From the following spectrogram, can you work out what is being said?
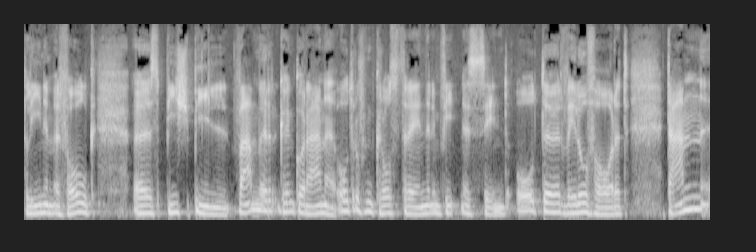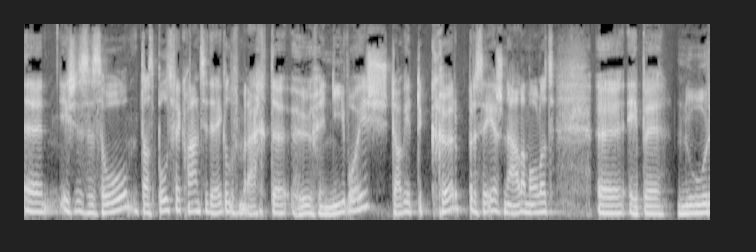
kleinem Erfolg. Äh, Beispiel, wenn wir gehen rennen oder auf dem Crosstrainer im Fitness sind oder Velo fahren, dann äh, ist es so, dass die Pulsfrequenz in der Regel auf einem recht hohen Niveau ist. Da wird der Körper sehr schnell einmal äh, eben nur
